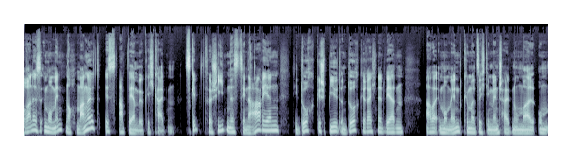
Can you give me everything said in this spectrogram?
Woran es im Moment noch mangelt, ist Abwehrmöglichkeiten. Es gibt verschiedene Szenarien, die durchgespielt und durchgerechnet werden, aber im Moment kümmert sich die Menschheit nun mal um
